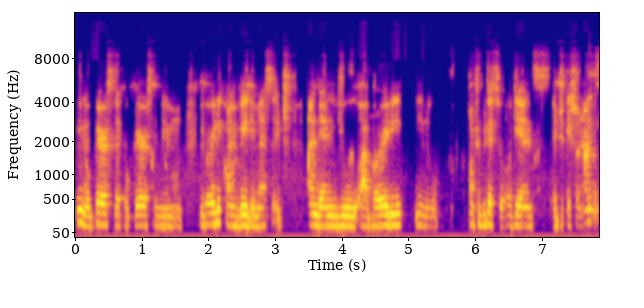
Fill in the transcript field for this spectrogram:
you know, barest level, barest minimum, you've already conveyed a message and then you have already, you know, contributed to audience education. And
